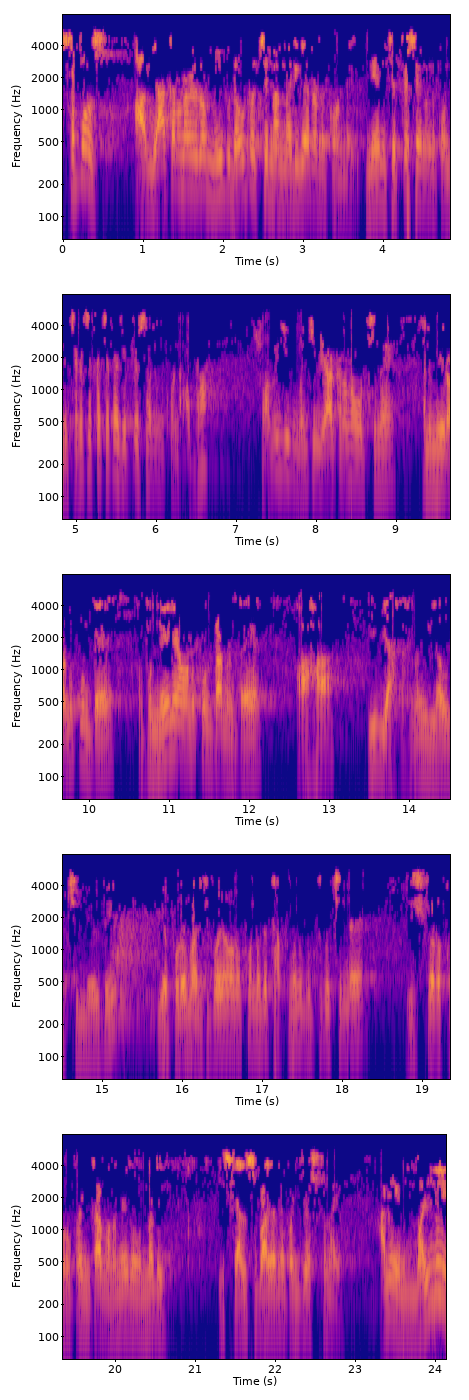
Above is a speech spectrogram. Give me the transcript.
సపోజ్ ఆ వ్యాకరణం ఏదో మీకు డౌట్ వచ్చి నన్ను అడిగారు అనుకోండి నేను చెప్పేశాను అనుకోండి చకచక చక చెప్పేశాను అనుకోండి అబ్బా స్వామీజీకి మంచి వ్యాకరణం వచ్చినాయి అని మీరు అనుకుంటే అప్పుడు నేనేమనుకుంటానంటే ఆహా ఈ వ్యాకరణం ఇలా వచ్చింది ఎప్పుడో మర్చిపోయాం అనుకున్నది తక్కువని గుర్తుకొచ్చిందే. ఈశ్వర కృప ఇంకా మన మీద ఉన్నది. ఈ సెల్స్ బాగానే పనిచేస్తున్నాయి. అని మళ్ళీ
